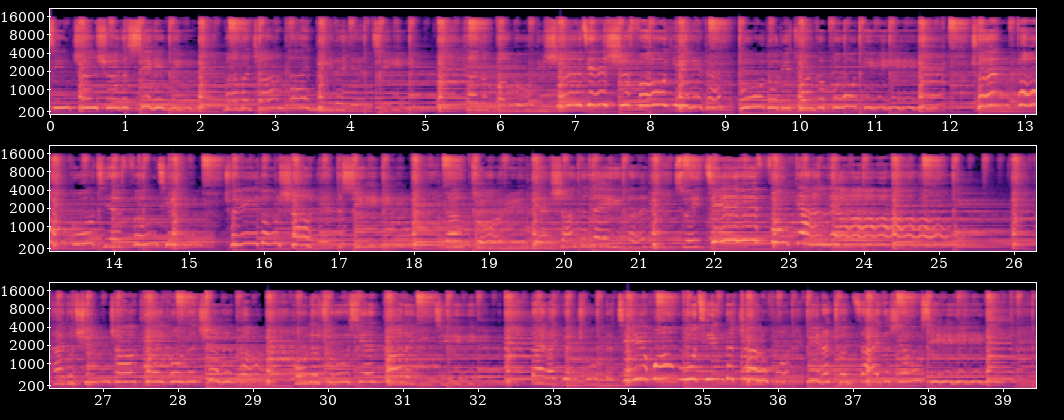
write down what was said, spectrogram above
轻敲醒沉睡的心灵，慢慢张开你的眼睛，看那忙碌的世界是否依在远处的饥荒、无情的战火依然存在的消息。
